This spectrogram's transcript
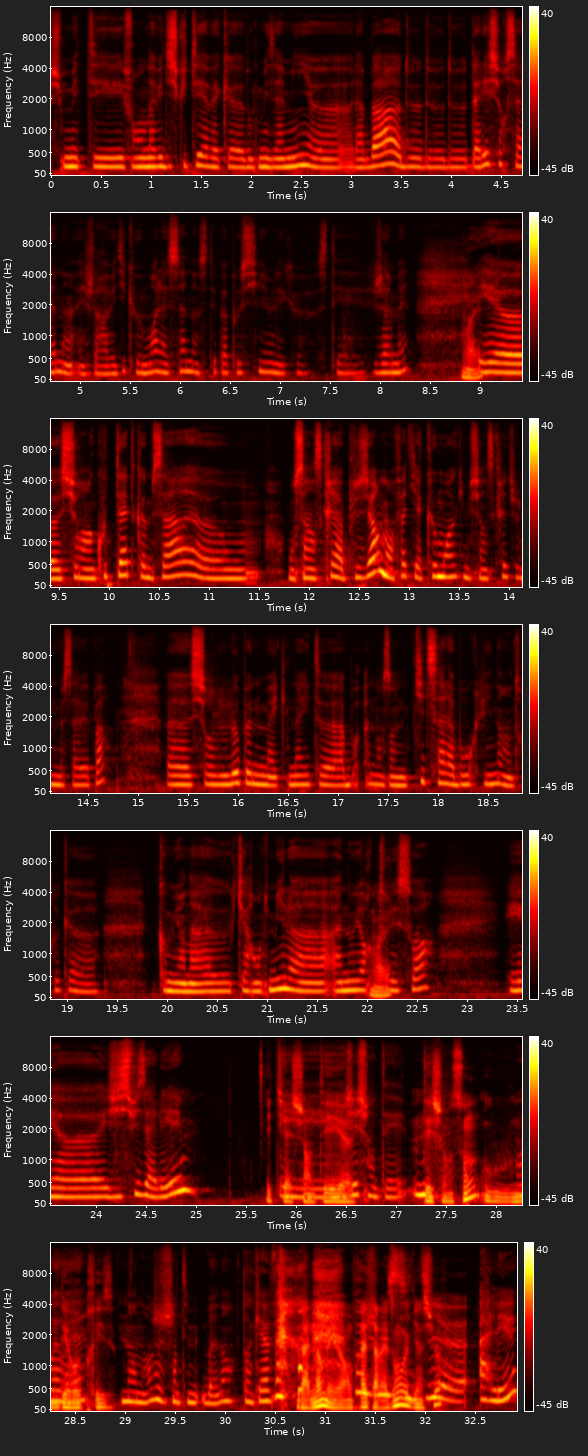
je m'étais, enfin, on avait discuté avec euh, donc mes amis euh, là-bas de, de- de- d'aller sur scène. Et je leur avais dit que moi, la scène, c'était pas possible et que c'était jamais. Ouais. Et euh, sur un coup de tête comme ça, on, on s'est inscrit à plusieurs, mais en fait, il y a que moi qui me suis inscrite, je ne le savais pas, sur l'Open Mic Night à dans une petite salle à Brooklyn, un truc comme il y en a euh, 40 000 à, à New York Ouais. tous les soirs. Et j'y suis allée. Et tu as chanté euh, chanté. tes chansons ou Ouais, des ouais. reprises? Non, non, j'ai chanté. Bah non, tant qu'à faire. Bah non, mais en vrai, t'as me raison, suis bien dit, sûr. euh, allez.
